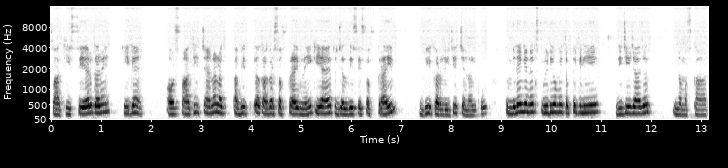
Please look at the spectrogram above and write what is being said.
साथ ही शेयर करें, ठीक है? और साथ ही चैनल अभी तक अगर सब्सक्राइब नहीं किया है तो जल्दी से सब्सक्राइब भी कर लीजिए चैनल को। तो मिलेंगे नेक्स्ट वीडियो में, तब तक के लिए दीजिए इजाज़त। नमस्कार।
